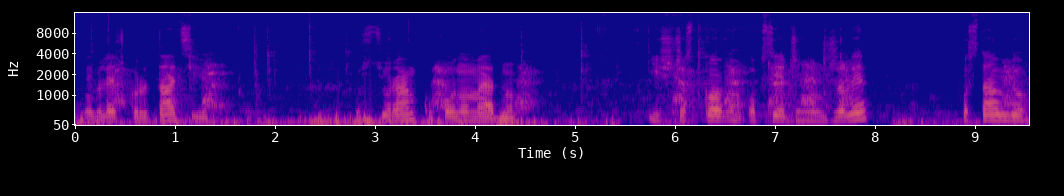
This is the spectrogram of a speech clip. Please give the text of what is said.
невеличку ротацію. Ось цю рамку повномедну. І з частковим обсидженням бджоли поставлю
